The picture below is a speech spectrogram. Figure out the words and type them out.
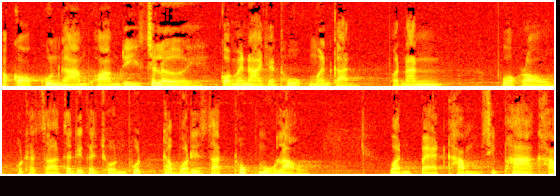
ประกอบคุณงามความดีเฉลย ก็ไม่น่าจะถูกเหมือนกัน เพราะนั้นพวกเราพุทธศาสนิกชน พุทธบริษัททุกหมู่เหล่า วันแปดค่ำสิบห้าค่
